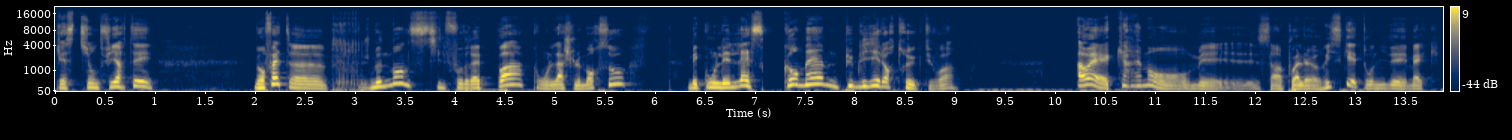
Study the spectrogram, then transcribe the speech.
Question de fierté. Mais en fait, euh, je me demande s'il faudrait pas qu'on lâche le morceau, mais qu'on les laisse quand même publier leur truc, tu vois. Ah ouais, carrément, mais c'est un poil risqué ton idée, mec.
